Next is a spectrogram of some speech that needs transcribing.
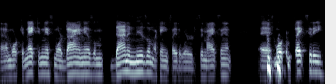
uh, more connectedness, more dynamism, dynamism. I can't even say the word. It's in my accent. uh, more complexity,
